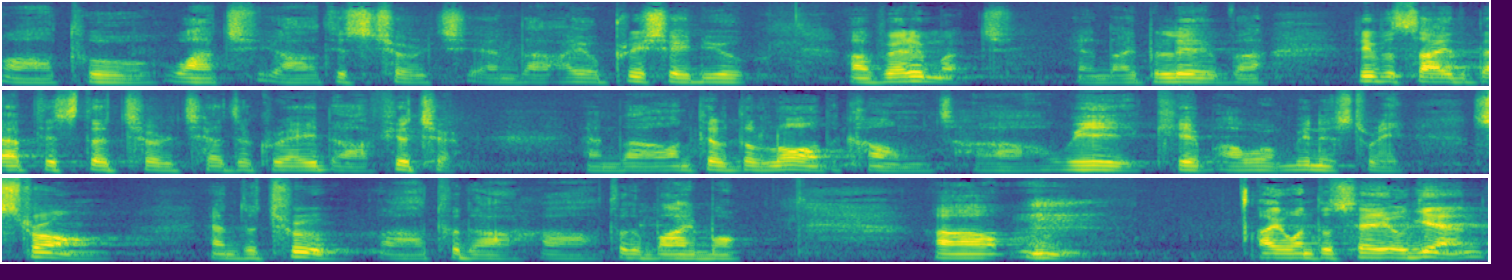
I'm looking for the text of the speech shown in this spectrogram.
uh, to watch this church, and I appreciate you very much, and I believe Riverside Baptist Church has a great future, and until the Lord comes, we keep our ministry strong and true to the to the Bible. Uh, I want to say again,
